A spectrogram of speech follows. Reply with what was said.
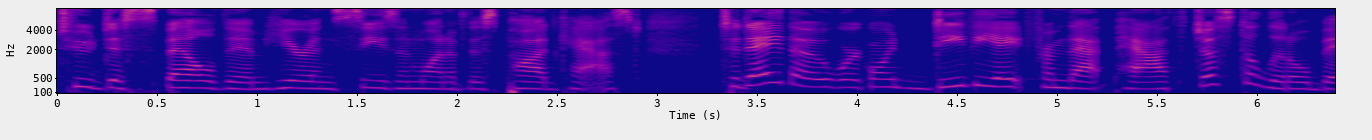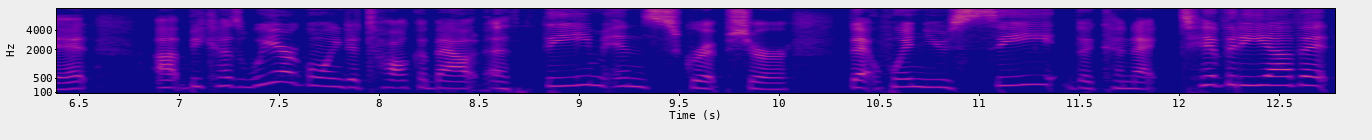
to dispel them here in season one of this podcast. Today, though, we're going to deviate from that path just a little bit uh, because we are going to talk about a theme in Scripture that when you see the connectivity of it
